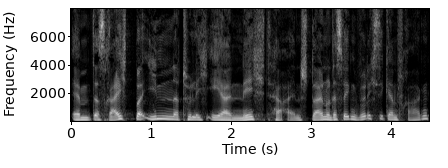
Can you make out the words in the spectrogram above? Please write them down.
Ähm, das reicht bei Ihnen natürlich eher nicht, Herr Einstein, und deswegen würde ich Sie gern fragen,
